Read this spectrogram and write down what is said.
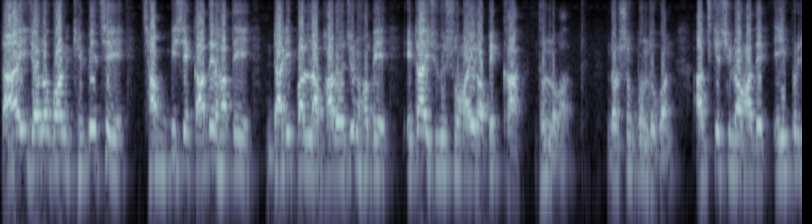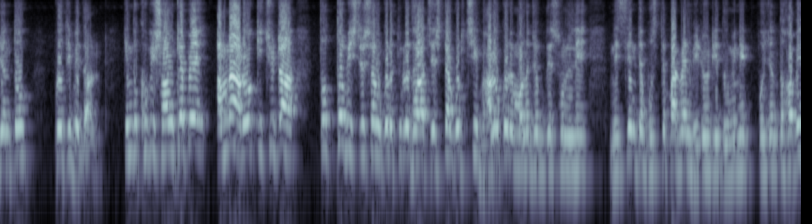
তাই জনগণ খেপেছে, ছাব্বিশে কাদের হাতে দাড়িপাল্লা ভার ওজন হবে, এটাই শুধু সময়ের অপেক্ষা। ধন্যবাদ। দর্শক বন্ধুগণ, আজকে ছিল আমাদের এই পর্যন্ত। প্রতিবেদন কিন্তু খুবই সংক্ষেপে আমরা আরও কিছুটা তথ্য বিশ্লেষণ করে তুলে ধরার চেষ্টা করছি। ভালো করে মনোযোগ দিয়ে শুনলে নিশ্চিন্তে বুঝতে পারবেন ভিডিওটি দু মিনিট পর্যন্ত হবে।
